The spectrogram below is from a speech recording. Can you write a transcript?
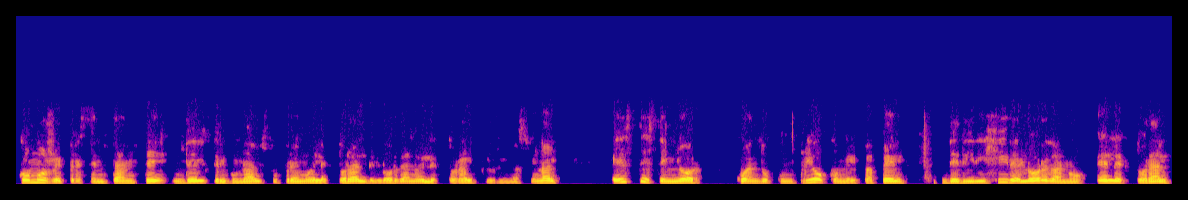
como representante del Tribunal Supremo Electoral, del órgano electoral plurinacional. Este señor, cuando cumplió con el papel de dirigir el órgano electoral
